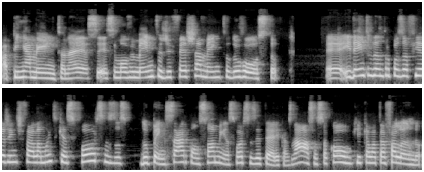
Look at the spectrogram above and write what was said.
apinhamento, né? Esse, esse movimento de fechamento do rosto. É, e dentro da antroposofia a gente fala muito que as forças do, do pensar consomem as forças etéricas. Nossa, socorro, o que, que ela está falando?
